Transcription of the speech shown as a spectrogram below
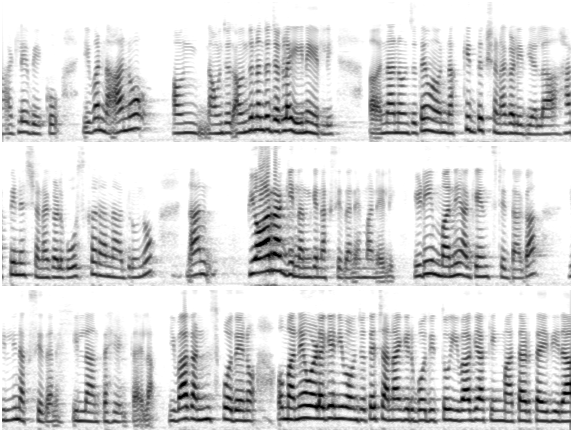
ಮಾಡಲೇಬೇಕು. ಇವನ್ ನಾನು, ಅವ್ನ, ಅವನ ಜೊತೆ ಅವನದು ನಂದು ಜಗಳ ಏನೇ ಇರಲಿ ನಾನು ಅವನ ಜೊತೆ ಅವ್ನು ನಕ್ಕಿದ್ದ ಕ್ಷಣಗಳಿದೆಯಲ್ಲ ಹ್ಯಾಪಿನೆಸ್ ಕ್ಷಣಗಳಿಗೋಸ್ಕರನಾದ್ರೂ ನಾನು ಪ್ಯೂರಾಗಿ ನನಗೆ ನಗ್ಸಿದ್ದಾನೆ ಮನೇಲಿ. ಇಡೀ ಮನೆ ಅಗೇನ್ಸ್ಟ್ ಇದ್ದಾಗ ಇಲ್ಲಿ ನಗ್ಸಿದ್ದಾನೆ, ಇಲ್ಲ ಅಂತ ಹೇಳ್ತಾ ಇಲ್ಲ. ಇವಾಗ ಅನ್ನಿಸ್ಬೋದೇನೋ, ಓ, ಮನೆ ಒಳಗೆ ನೀವು ಅವನ ಜೊತೆ ಚೆನ್ನಾಗಿರ್ಬೋದಿತ್ತು, ಇವಾಗ ಯಾಕೆ ಹಿಂಗೆ ಮಾತಾಡ್ತಾ ಇದ್ದೀರಾ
